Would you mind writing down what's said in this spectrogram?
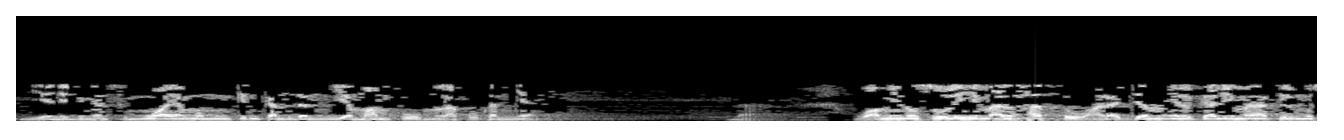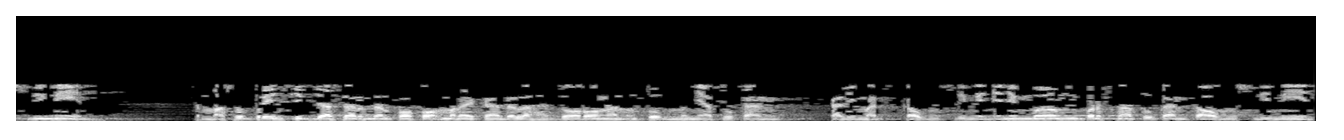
Yakni dengan semua yang memungkinkan dan ia mampu melakukannya. Nah wa min usulihim al-hattu ala jam'il kalimatil muslimin. Termasuk prinsip dasar dan pokok mereka adalah dorongan untuk menyatukan kalimat kaum muslimin. Ini mempersatukan kaum muslimin.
